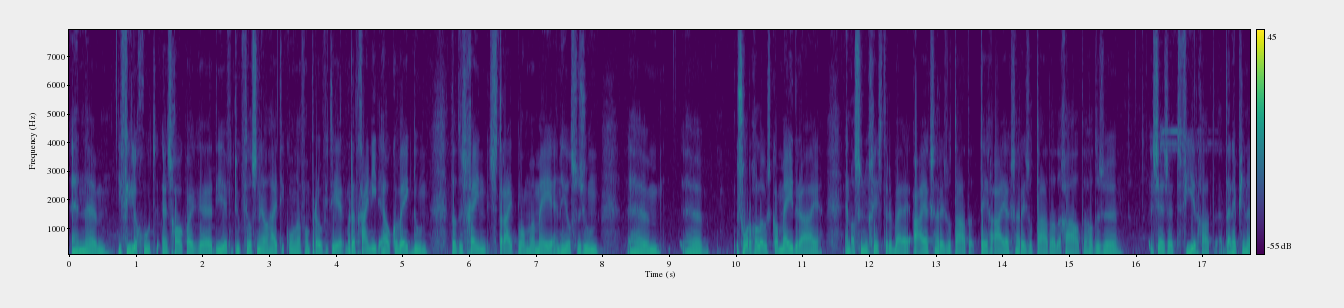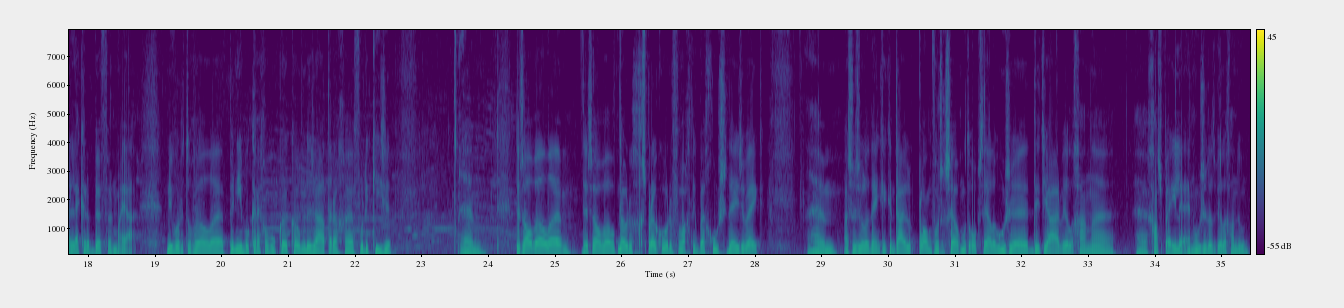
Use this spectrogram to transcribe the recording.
En ehm, die vielen goed. En Schalkwijk die heeft natuurlijk veel snelheid, die kon daarvan profiteren. Maar dat ga je niet elke week doen. Dat is geen strijdplan waarmee je een heel seizoen eh, zorgeloos kan meedraaien. En als ze nu gisteren bij Ajax een resultaat, tegen Ajax een resultaat hadden gehaald, dan hadden ze 6 uit 4 gehad. Dan heb je een lekkere buffer. Maar ja, nu wordt het toch wel eh, penibel. Krijgen hoeken komende zaterdag eh, voor de kiezen. Ehm, er, zal wel, ehm, er zal wel het nodige gesproken worden, verwacht ik bij Goes deze week. Ehm, maar ze zullen denk ik een duidelijk plan voor zichzelf moeten opstellen hoe ze dit jaar willen gaan, gaan spelen en hoe ze dat willen gaan doen.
